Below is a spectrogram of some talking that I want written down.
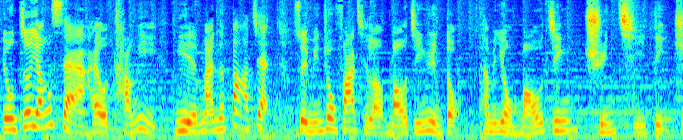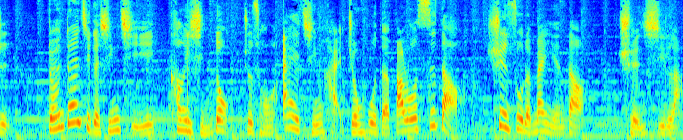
用遮阳伞还有躺椅野蛮的霸占，所以民众发起了毛巾运动，他们用毛巾群起抵制。短短几个星期，抗议行动就从爱琴海中部的巴罗斯岛迅速的蔓延到全希腊。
